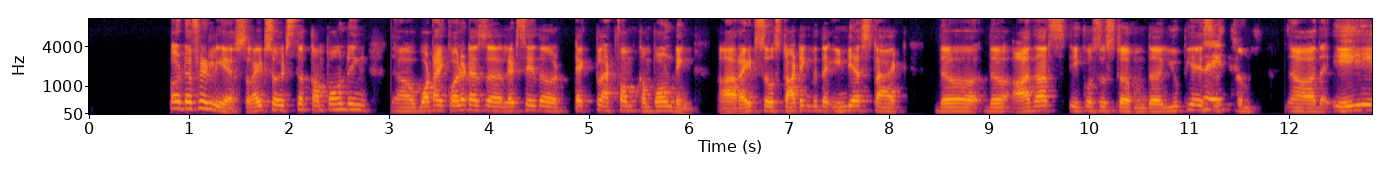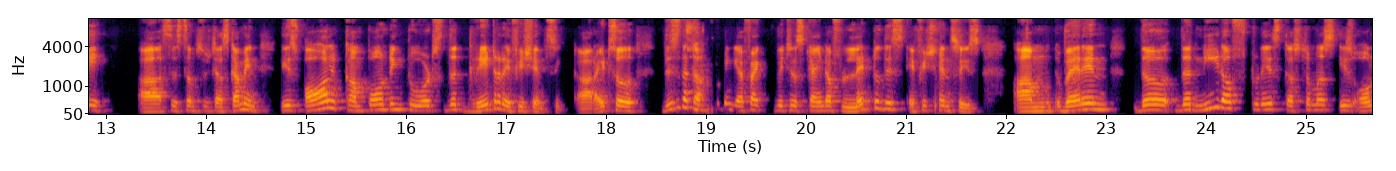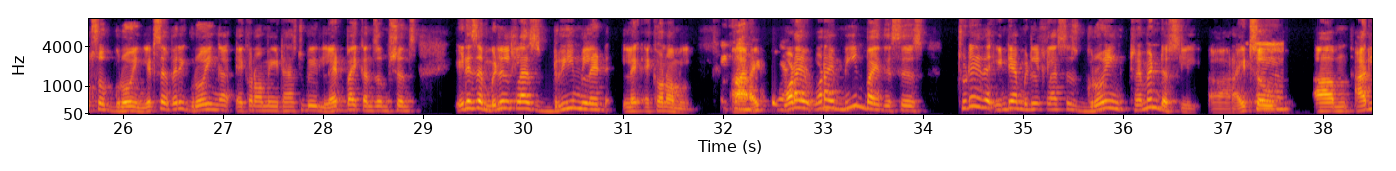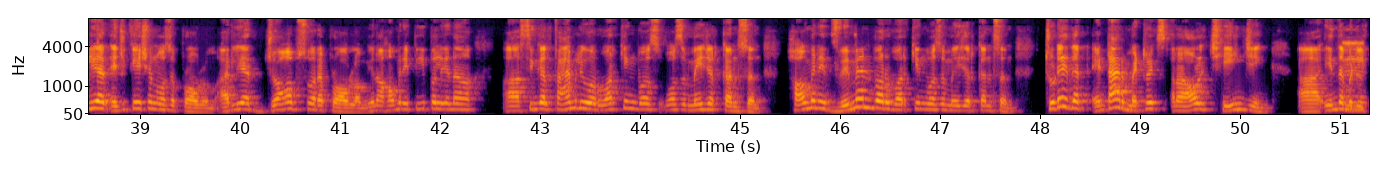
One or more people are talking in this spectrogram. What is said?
Oh, definitely yes, right. So it's the compounding, uh, what I call it as a let's say the tech platform compounding, right. So starting with the India stack, the the Aadhaar's ecosystem, the UPI right. systems, uh, the AA uh, systems which has come in is all compounding towards the greater efficiency. All right. So this is the sure. compounding effect which has kind of led to these efficiencies, um, wherein the the need of today's customers is also growing. It's a very growing uh, economy. It has to be led by consumptions. It is a middle class dream led economy. Uh, right. Yeah. What I what I mean by this is today the India middle class is growing tremendously. Uh, right. So. Mm um, earlier education was a problem. Earlier jobs were a problem. You know how many people in a, a, single family were working was was a major concern. How many women were working was a major concern. Today that entire metrics are all changing uh, in the mm. middle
